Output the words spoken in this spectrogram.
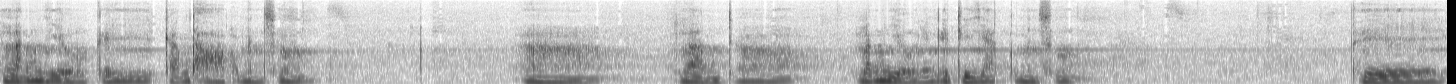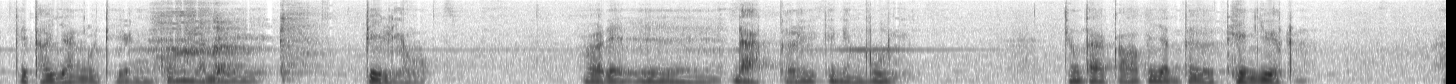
Lắng dịu cái cảm thọ của mình xuống. À, làm cho lắng dịu những cái tri giác của mình xuống. Thì cái thời gian ngồi thiền cũng là để trị liệu và để đạt tới cái niềm vui. Chúng ta có cái danh từ thiền duyệt uh,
